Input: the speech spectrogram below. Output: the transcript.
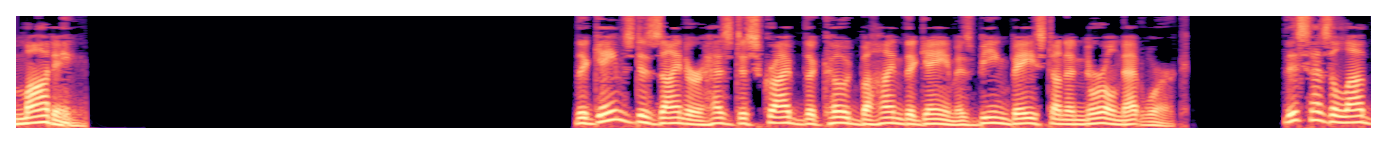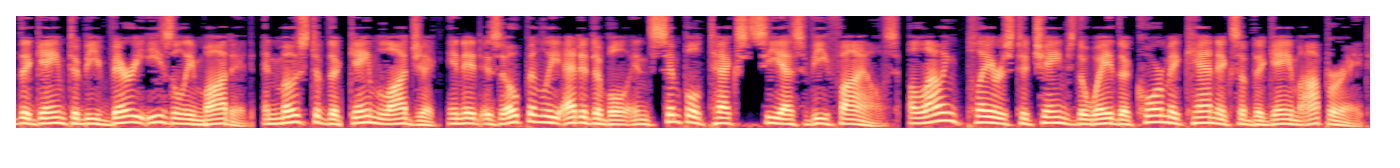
Modding The game's designer has described the code behind the game as being based on a neural network. This has allowed the game to be very easily modded, and most of the game logic in it is openly editable in simple text CSV files, allowing players to change the way the core mechanics of the game operate.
